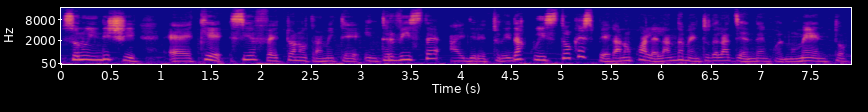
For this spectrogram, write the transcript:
sono indici eh, che si effettuano tramite interviste ai direttori d'acquisto che spiegano qual è l'andamento dell'azienda in quel momento.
